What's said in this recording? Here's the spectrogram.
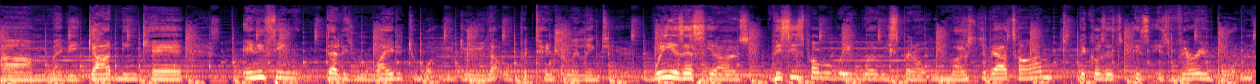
um, maybe gardening care, anything that is related to what you do that will potentially link to you. We as SEOs, this is probably where we spend most of our time because it's, it's, it's very important.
